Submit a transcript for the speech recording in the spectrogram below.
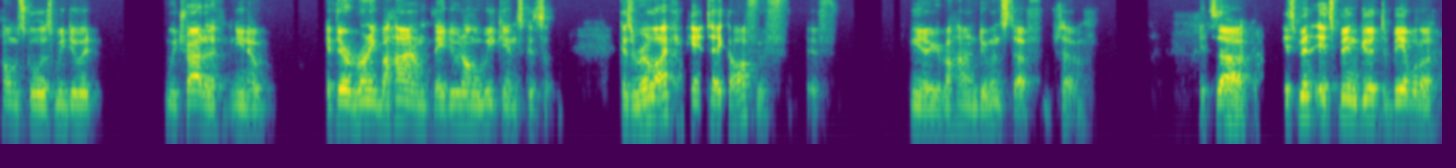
homeschool is we do it. We try to, you know, if they're running behind them, they do it on the weekends because because in real life you can't take off if if you know you're behind doing stuff. So it's uh it's been it's been good to be able to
